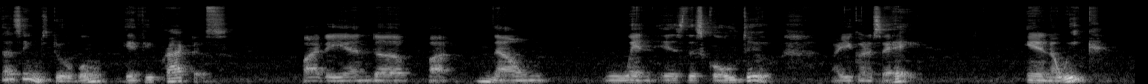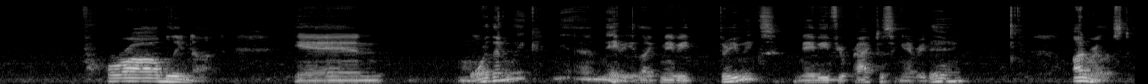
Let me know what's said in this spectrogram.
That seems doable if you practice. By the end of, but now, when is this goal due? Are you going to say, hey, in a week? Probably not. In more than a week? Yeah, maybe. Like maybe three weeks? Maybe if you're practicing every day. Unrealistic.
